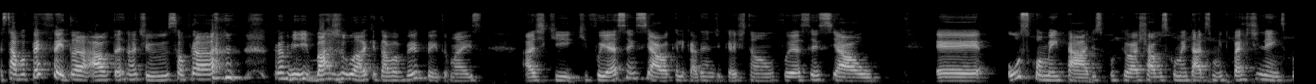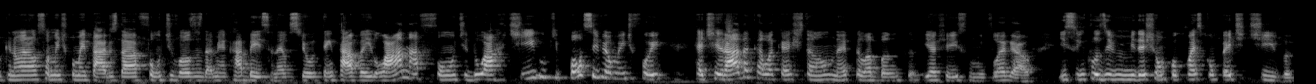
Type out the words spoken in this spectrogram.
Estava perfeita a alternativa, só para me bajular que estava perfeita, mas acho que, que foi essencial aquele caderno de questão, foi essencial é, os comentários, porque eu achava os comentários muito pertinentes, porque não eram somente comentários da fonte Vozes da minha cabeça, né? O senhor tentava ir lá na fonte do artigo que possivelmente foi retirada aquela questão, né, pela banca, e achei isso muito legal. Isso, inclusive, me deixou um pouco mais competitiva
